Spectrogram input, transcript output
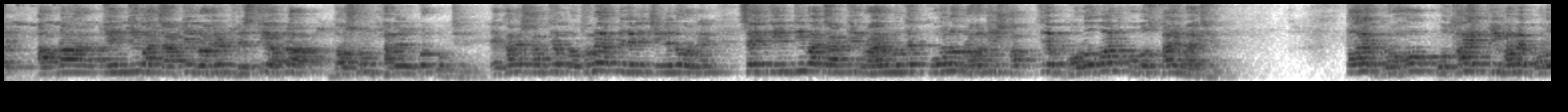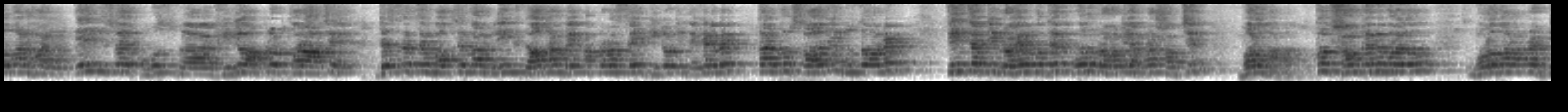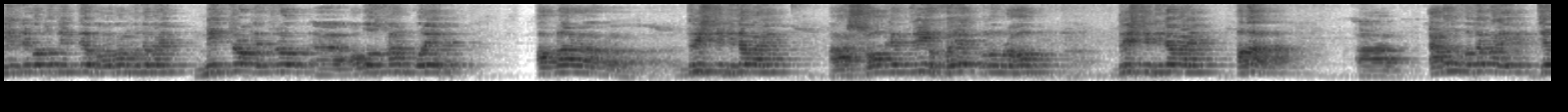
আপনার তিনটি বা চারটি গ্রহের দৃষ্টি আপনার দশম ভাবের উপর পড়ছে। এখানে সবচেয়ে প্রথমে আপনি যেটি চিহ্নিত করবেন, সেই তিনটি বা চারটি গ্রহের মধ্যে কোন গ্রহটি সবচেয়ে বলবান অবস্থায় রয়েছে? তাহলে গ্রহ কোথায় কীভাবে বলবান হয়, এই বিষয়ে ভিডিও আপলোড করা আছে। ডেসক্রিপশন বক্সে তার লিংক দেওয়া থাকবে, আপনারা সেই ভিডিওটি দেখে নেবেন। তাহলে খুব সহজেই বুঝতে পারবেন তিন চারটি গ্রহের মধ্যে কোন গ্রহটি আপনার সবচেয়ে বলবান খুব সংক্ষেপে বলে দেবো বলবান আপনার ডিগ্রিগত দিক দিয়ে বলবান হতে পারে। মিত্র ক্ষেত্র অবস্থান করে আপনার দৃষ্টি দিতে পারে। আর স্বক্ষেত্রী হয়ে কোনো গ্রহ দৃষ্টি দিতে পারে। আবার এমন হতে পারে যে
